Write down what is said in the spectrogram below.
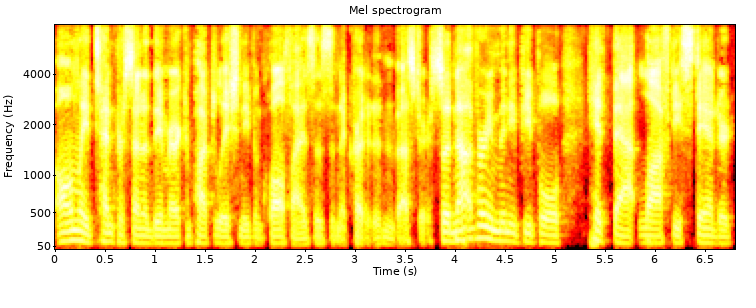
only 10% of the American population even qualifies as an accredited investor. So not very many people hit that lofty standard.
